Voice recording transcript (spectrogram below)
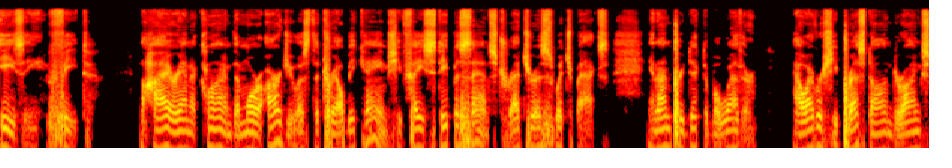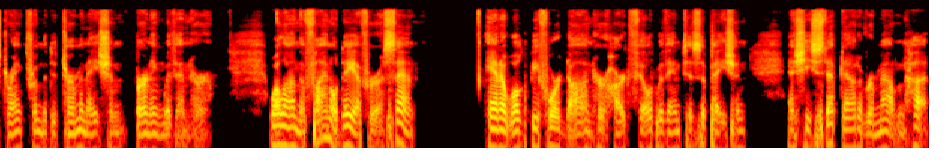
easy feat. The higher Ana climbed, the more arduous the trail became. She faced steep ascents, treacherous switchbacks, and unpredictable weather. However, she pressed on, drawing strength from the determination burning within her. Well, on the final day of her ascent, Ana woke before dawn, her heart filled with anticipation. As she stepped out of her mountain hut,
